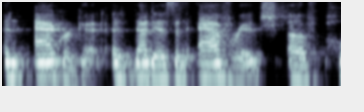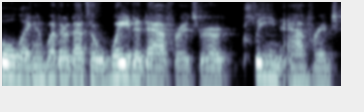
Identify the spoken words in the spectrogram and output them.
an aggregate, uh, that is, an average of polling, and whether that's a weighted average or a clean average,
